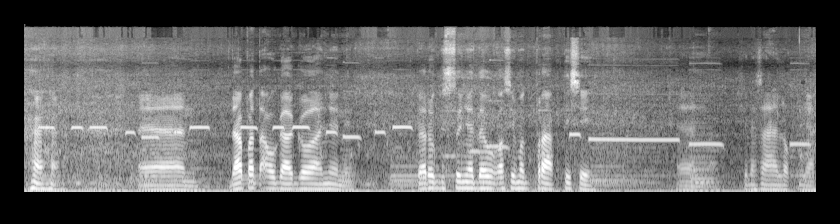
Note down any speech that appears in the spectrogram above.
Ayan. Dapat ako gagawa niyan eh. Pero gusto niya daw kasi mag-practice eh. Ayan. oh. Sinasalok niya.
